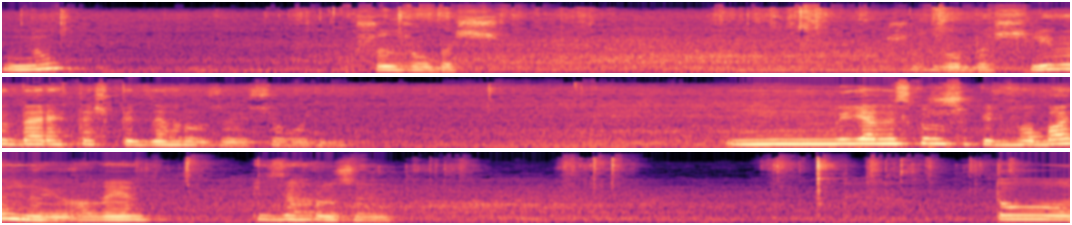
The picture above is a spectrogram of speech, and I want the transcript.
Ну, що зробиш? Що зробиш? Лівий берег теж під загрозою сьогодні. Ну, я не скажу, що під глобальною, але під загрозою. То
